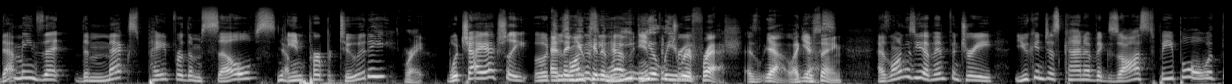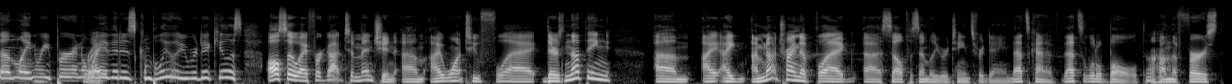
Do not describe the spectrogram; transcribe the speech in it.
that means that the mechs pay for themselves in perpetuity. Right. Which I actually, which and as then you can you immediately refresh. As yeah, like Yes. you're saying. As long as you have infantry, you can just kind of exhaust people with Dunlain Reaper in a way that is completely ridiculous. Also, I forgot to mention, um, I want to flag. There's nothing. Um, I, I I'm not trying to flag uh, self assembly routines for Dane. That's kind of that's a little bold on the first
